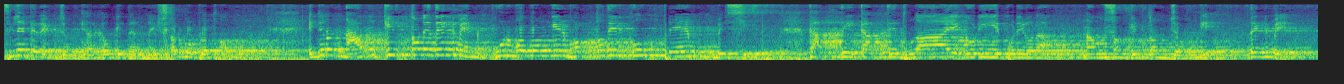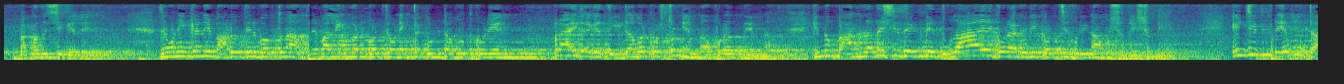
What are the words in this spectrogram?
সিলেটের একজনকে, আর কাউকে দেন নাই, সর্বপ্রথম। এই জন্য নাম কীর্তনে দেখবেন পূর্ববঙ্গের ভক্তদের খুব প্রেম বেশি। কাঁদতে কাঁদতে ধুলায় গড়িয়ে পড়ে ওরা। নাম সংকীর্তন যজ্ঞে। দেখবে, বাংলাদেশে গেলে। যেমন এখানে ভারতের ভক্তরা প্রেমালিঙ্গন করতে অনেকটা কুণ্ঠাবোধ করেন। প্রায় জায়গাতে এটা আবার কষ্ট নেন না, অপরাধ নেন না। কিন্তু বাংলাদেশে দেখবে, ধুলায় গোড়াগড়ি করছে হরিনাম শুনে শুনে। এই যে প্রেমটা,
